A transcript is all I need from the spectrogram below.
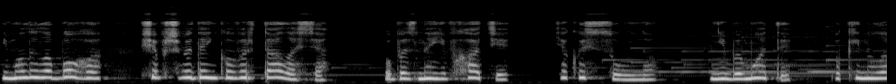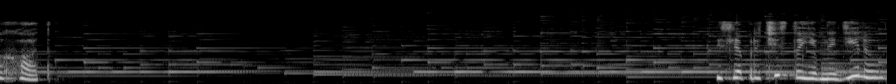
і молила Бога, щоб швиденько верталася, бо без неї в хаті якось сумно, ніби мати покинула хату. Після причистої в неділю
